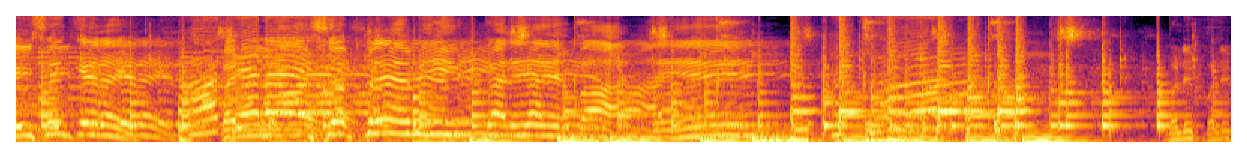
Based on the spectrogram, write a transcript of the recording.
ऐसे हाँ, कह रहे। प्रेमी करे बातें। बड़े बड़े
